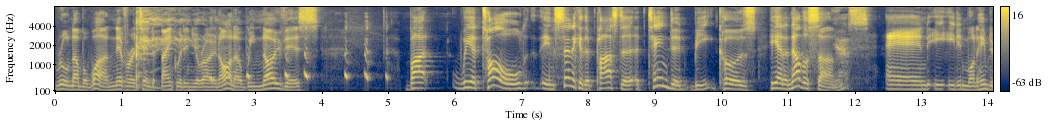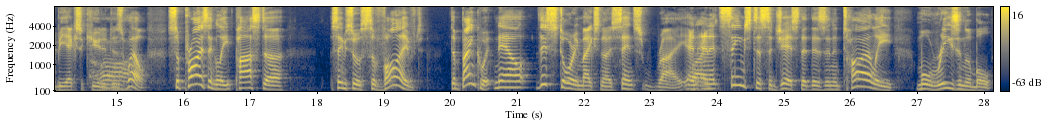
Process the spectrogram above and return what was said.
rule number one never attend a banquet in your own honor. We know this. But we are told in Seneca that Pastor attended because he had another son Yes. and he, he didn't want him to be executed as oh. well. Surprisingly, Pastor seems to have survived the banquet. Now, this story makes no sense, Ray, and, Right. and it seems to suggest that there's an entirely more reasonable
